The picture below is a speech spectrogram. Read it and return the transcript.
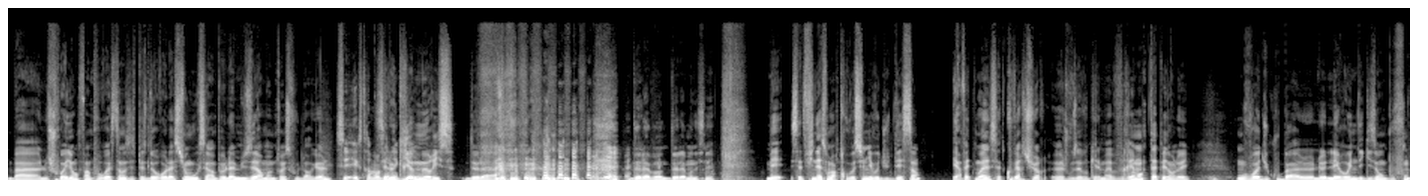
bah, le choyant, enfin, pour rester dans une espèce de relation où c'est un peu l'amuseur, mais en même temps, il se fout de leur gueule. C'est extrêmement C'est bien le écrit, Guillaume hein. Meurice de la... de, la bande, de la bande dessinée. Mais cette finesse, on la retrouve aussi au niveau du dessin. Et en fait, moi, cette couverture, euh, je vous avoue qu'elle m'a vraiment tapé dans l'œil. On voit du coup bah, le- l'héroïne déguisée en bouffon.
